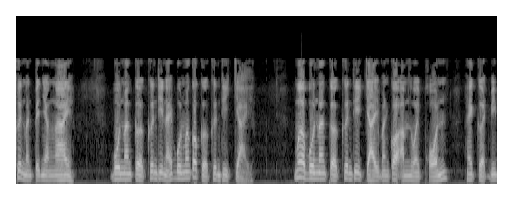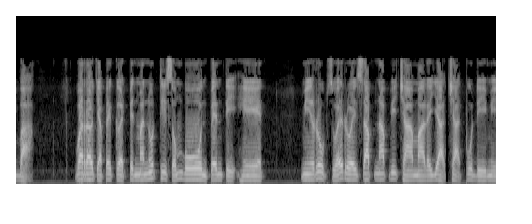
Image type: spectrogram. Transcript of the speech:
ขึ้นมันเป็นยังไง บุญมันเกิดขึ้นที่ไหนบุญมันก็เกิดขึ้นที่ใจ เมื่อบุญมันเกิดขึ้นที่ใจมันก็อำนวยผลให้เกิดวิบาก ว่าเราจะไปเกิดเป็นมนุษย์ที่สมบูรณ์เป็นติเหตุ มีรูปสวยรวยทรัพย์นับวิชามารยาทชาติผู้ดีมี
